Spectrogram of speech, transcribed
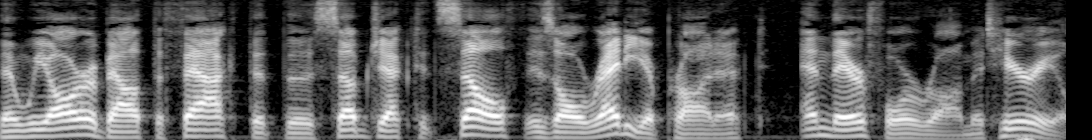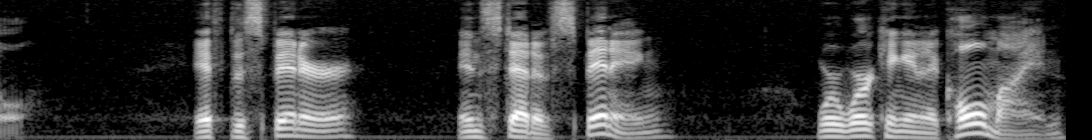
then we are about the fact that the subject itself is already a product and therefore raw material. If the spinner instead of spinning, were working in a coal mine,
